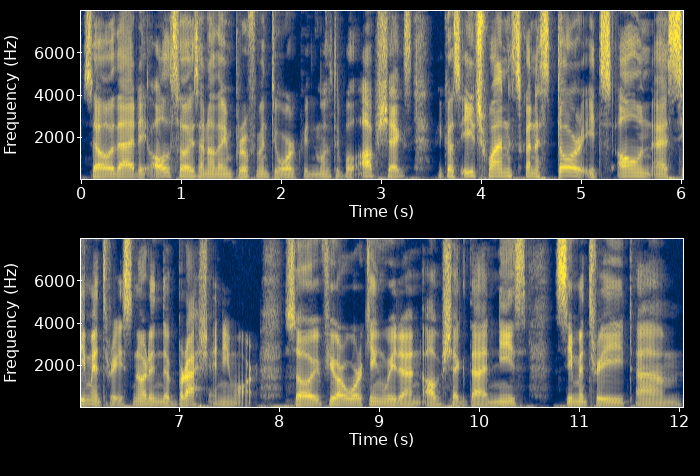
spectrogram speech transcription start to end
So that also is another improvement to work with multiple objects because each one is going to store its own uh, symmetry. It's not in the brush anymore. So if you are working with an object that needs symmetry um,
